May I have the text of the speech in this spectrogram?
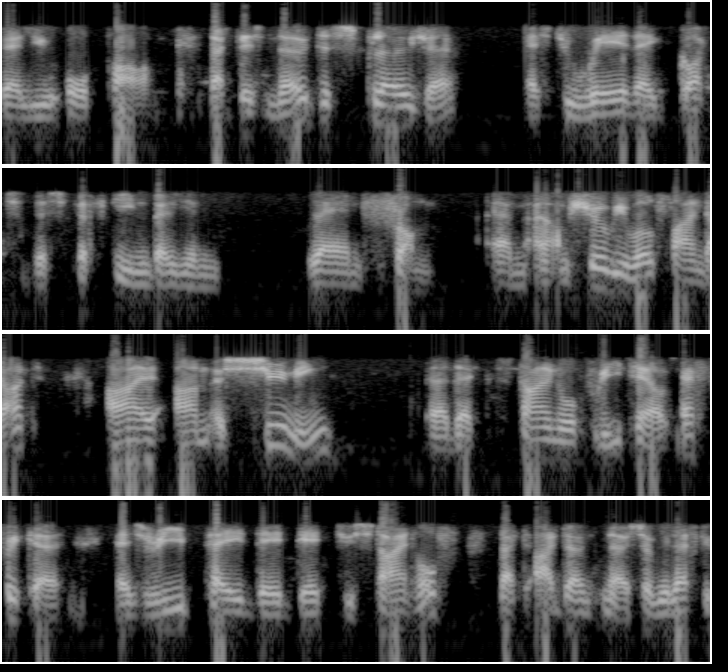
value or par. But there's no disclosure as to where they got this 15 billion rand from. Um, I'm sure we will find out. I am assuming uh, that Steinhoff Retail Africa has repaid their debt to Steinhoff, but I don't know. So we'll have to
